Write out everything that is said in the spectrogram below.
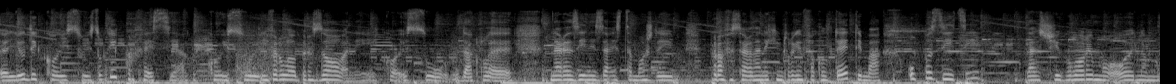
e, ljudi koji su iz drugih profesija, koji su i vrlo obrazovani, i koji su dakle na razini zaista možda i profesora na nekim drugim fakultetima u poziciji Znači, govorimo o jednom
